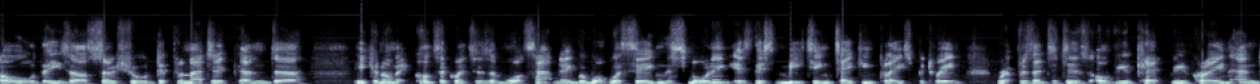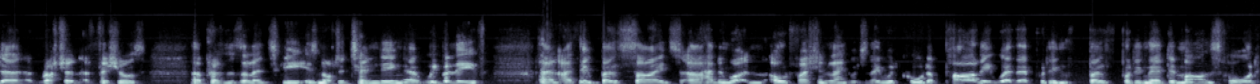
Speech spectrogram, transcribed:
old. These are social, diplomatic, and uh, economic consequences of what's happening. But what we're seeing this morning is this meeting taking place between representatives of UK, Ukraine and uh, Russian officials. Uh, President Zelensky is not attending, uh, we believe. And I think both sides are having what in old fashioned language they would call a parley, where they're putting both putting their demands forward.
